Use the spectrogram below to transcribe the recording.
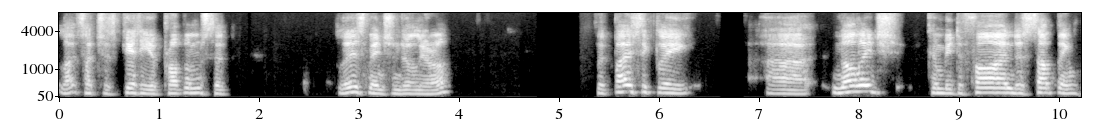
like such as Gettier problems that Les mentioned earlier on, that basically uh, knowledge can be defined as something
